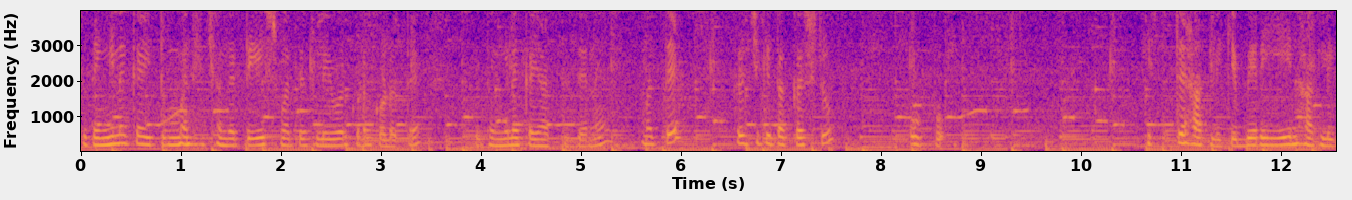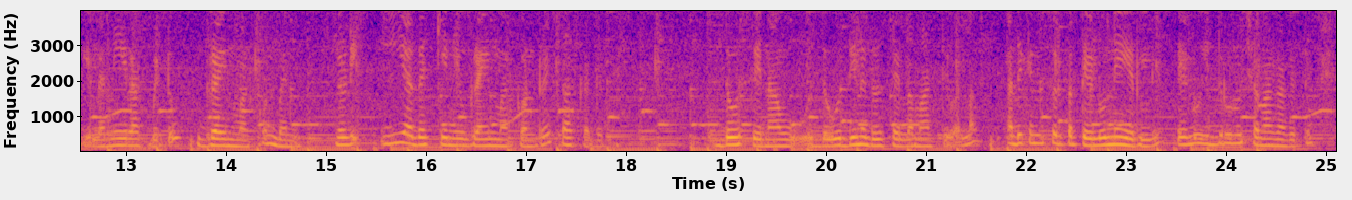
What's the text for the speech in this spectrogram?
ಸೊ ತೆಂಗಿನಕಾಯಿ ತುಂಬಾ ಚೆಂದ ಟೇಸ್ಟ್ ಮತ್ತು ಫ್ಲೇವರ್ ಕೂಡ ಕೊಡುತ್ತೆ. ಸೊ ತೆಂಗಿನಕಾಯಿ ಹಾಕ್ತಿದ್ದೇನೆ. ಮತ್ತು ರುಚಿಗೆ ತಕ್ಕಷ್ಟು ಉಪ್ಪು. ಇಷ್ಟೇ ಹಾಕಲಿಕ್ಕೆ, ಬೇರೆ ಏನು ಹಾಕಲಿಕ್ಕಿಲ್ಲ. ನೀರು ಹಾಕಿಬಿಟ್ಟು ಗ್ರೈಂಡ್ ಮಾಡ್ಕೊಂಡು ಬನ್ನಿ. ನೋಡಿ, ಈ ಅದಕ್ಕೆ ನೀವು ಗ್ರೈಂಡ್ ಮಾಡಿಕೊಂಡ್ರೆ ಸಾಕಾಗುತ್ತೆ. ದೋಸೆ ನಾವು ಉದ್ದ- ಉದ್ದಿನ ದೋಸೆ ಎಲ್ಲ ಮಾಡ್ತೀವಲ್ಲ ಅದಕ್ಕಿಂತ ಸ್ವಲ್ಪ ತೆಳುನೇ ಇರಲಿ. ತೆಳು ಇದ್ರೂ ಚೆನ್ನಾಗಾಗುತ್ತೆ.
